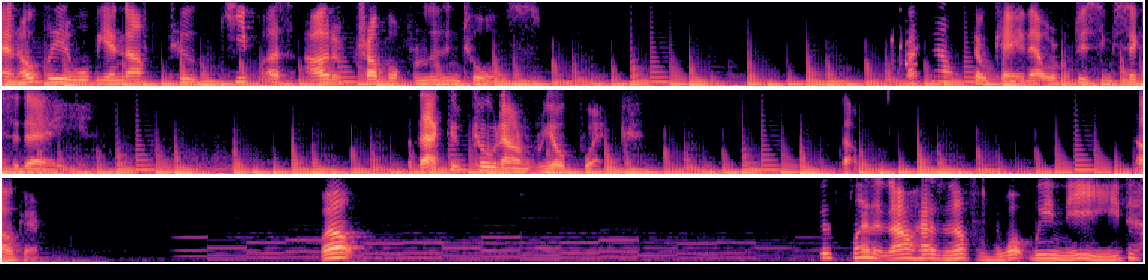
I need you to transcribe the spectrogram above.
And hopefully it will be enough to keep us out of trouble from losing tools. Right now, okay, that we're producing six a day. But that could go down real quick. So. Okay. Well, this planet now has enough of what we need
